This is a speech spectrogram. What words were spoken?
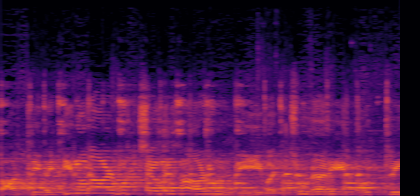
கார்த்திகை திருநாள் உற்சவம் காணும் தீபச்சுடரே போற்றி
